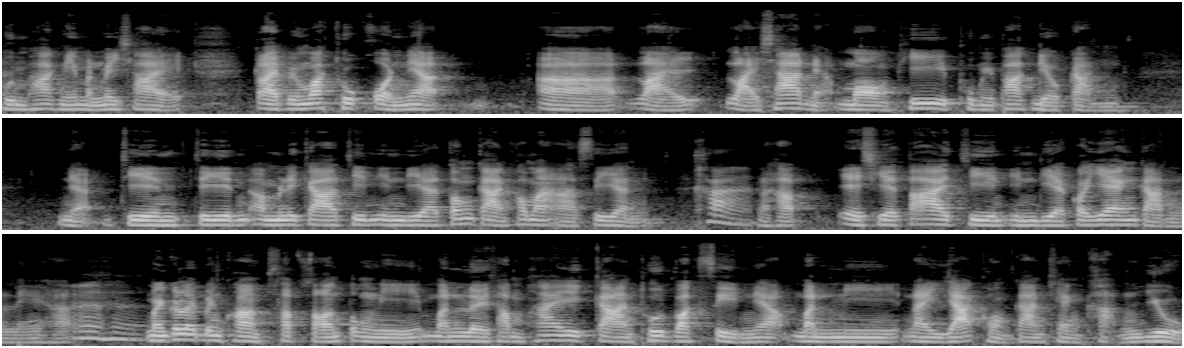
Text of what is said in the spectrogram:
ภูมิภาคนี้มันไม่ใช่ กลายเป็นว่าทุกคนเนี่ยหลายหลายชาติเนี่ยมองที่ภูมิภาคเดียวกัน เนี่ยจีนจีนอเมริกาจีนอินเดียต้องการเข้ามาอาเซียนนะครับเอเชียใต้จีนอินเดียก็แย่งกันเลยครับมันก็เลยเป็นความซับซ้อนตรงนี้ มันเลยทำให้การทูตวัคซีนเนี่ยมันมีในยักษ์ของการแข่งขันอยู่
